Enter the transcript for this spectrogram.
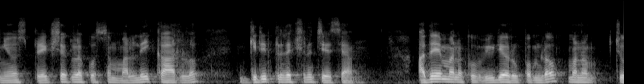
న్యూస్ ప్రేక్షకుల కోసం మళ్ళీ కారులో గిరి ప్రదక్షిణ చేశాము అదే మనకు వీడియో రూపంలో మనం చూ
